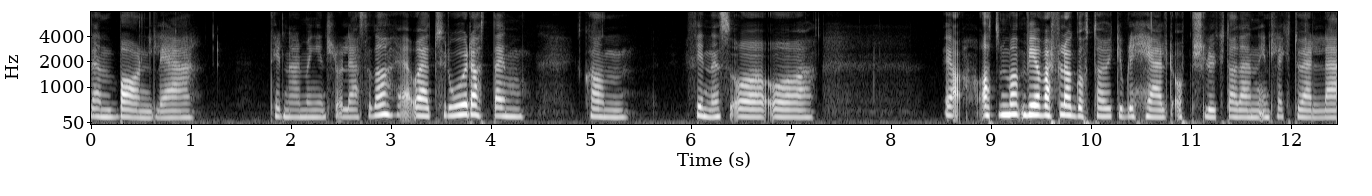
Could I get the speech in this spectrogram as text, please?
den barnlige tilnærmingen til å lese, da. Og jeg tror at den kan finnes, og, og ja, at man, vi i hvert fall har godt av å ikke bli helt oppslukt av den intellektuelle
